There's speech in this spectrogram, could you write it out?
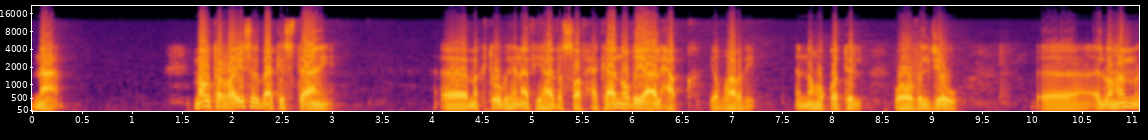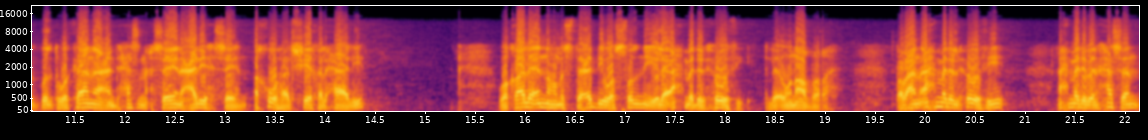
نعم. موت الرئيس الباكستاني. مكتوب هنا في هذا الصفحة كأنه ضياء الحق يظهر لي أنه قتل وهو في الجو. آه المهم قلت وكان عند حسن حسين علي حسين أخوها الشيخ الحالي وقال إنه مستعد يوصلني إلى أحمد الحوثي لأناظره طبعا أحمد الحوثي أحمد بن حسن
